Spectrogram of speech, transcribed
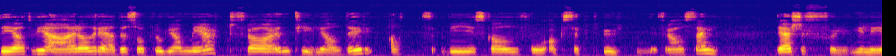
det at vi er allerede så programmert fra en tidlig alder at vi skal få aksept utenfra oss selv, det er selvfølgelig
